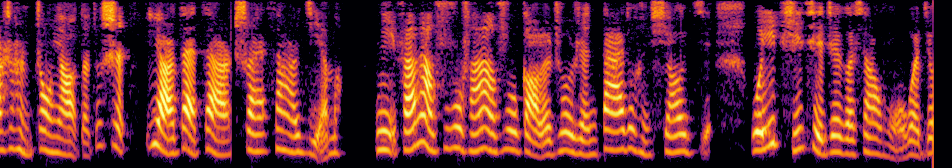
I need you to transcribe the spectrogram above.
儿是很重要的，就是一而再再而衰三而竭嘛。你反反复复、反反复复搞了之后，人大家就很消极。我一提起这个项目，我就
